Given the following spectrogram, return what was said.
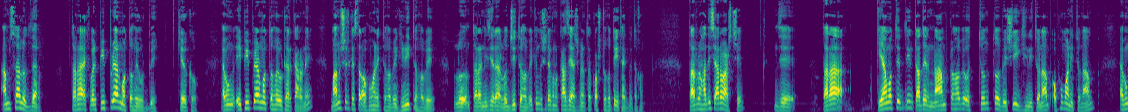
আমসাল উদ্দার তারা একেবারে পিঁপড়ার মতো হয়ে উঠবে, কেউ কেউ। এবং এই পিঁপড়ার মতো হয়ে ওঠার কারণে মানুষের কাছে তারা অপমানিত হবে, ঘৃণিত হবে তারা নিজেরা লজ্জিত হবে, কিন্তু সেটা কোনো কাজে আসবে না, তার কষ্ট হতেই থাকবে তখন। তারপর হাদিসে আরও আসছে যে তারা কেয়ামতের দিন তাদের নামটা হবে অত্যন্ত বেশি ঘৃণিত নাম, অপমানিত নাম, এবং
